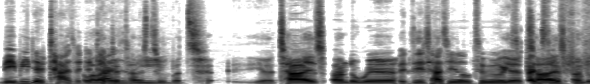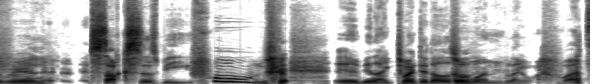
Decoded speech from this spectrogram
maybe their ties, but Oh, their I like the ties ties too, but yeah, ties, underwear, but ties a little too yeah, expensive ties, for, underwear, me. uh, uh, socks just be, whew, it'd be like twenty dollars for So one. Like what?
